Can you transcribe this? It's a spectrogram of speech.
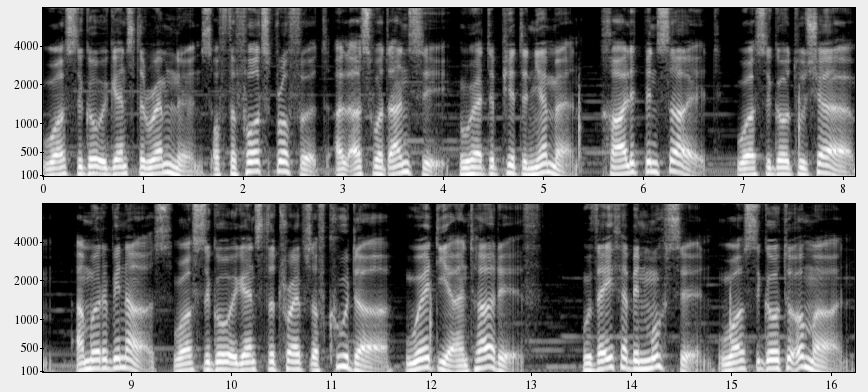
was to go against the remnants of the false prophet Al-Aswad Ansi who had appeared in Yemen. Khalid bin Said was to go to Sham. Amr bin As was to go against the tribes of Kuda, Wadia and Harith. Hudayfa bin Muhsin was to go to Oman.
